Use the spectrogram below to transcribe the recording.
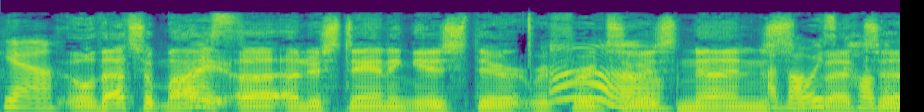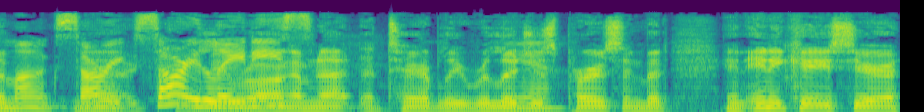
Yeah. Oh, that's what my uh, understanding is. They're referred to Oh. as nuns. I've always but, called them uh, monks. Sorry- yeah, sorry, ladies. Wrong. I'm not a terribly religious Yeah. person, but in any case, here,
